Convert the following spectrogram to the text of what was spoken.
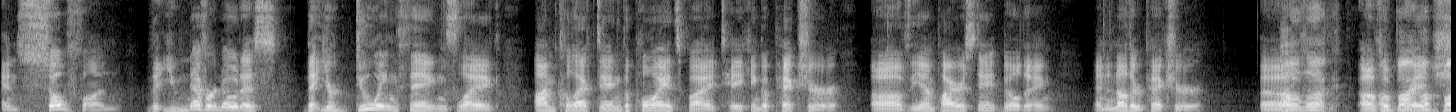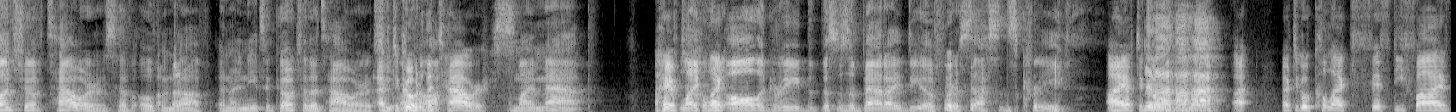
and so fun that you never notice that you're doing things like I'm collecting the points by taking a picture of the Empire State Building and another picture oh of, look, of a, a, bu- a bunch of towers have opened up, and I need to go to the tower. To I have to go to the towers. My map. I have to Like collect. we all agreed that this is a bad idea for Assassin's Creed. I have to go. collect, I, I have to go collect fifty-five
